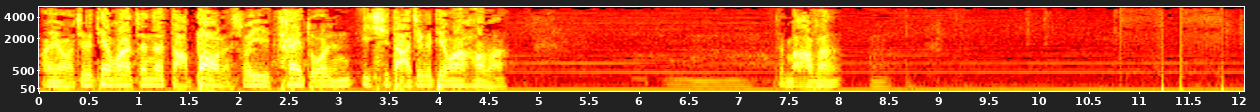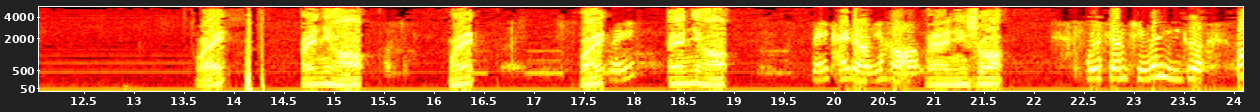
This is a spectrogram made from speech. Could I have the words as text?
哎呦，这个电话真的打爆了，所以太多人一起打这个电话号码，这麻烦。喂，喂，你好。喂，喂，喂，哎，你好。喂，台长，你好。哎，您说。我想请问一个八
